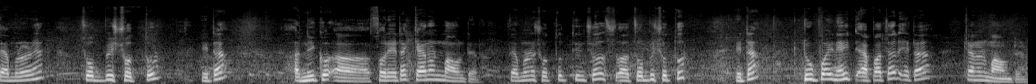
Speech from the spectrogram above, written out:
তেমনের চব্বিশ সত্তর, এটা নিকো সরি এটা ক্যানন মাউন্টের তেমনের সত্তর, তিনশো চব্বিশ সত্তর, এটা টু পয়েন্ট এইট অ্যাপাচার এটা ক্যানন মাউন্টের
